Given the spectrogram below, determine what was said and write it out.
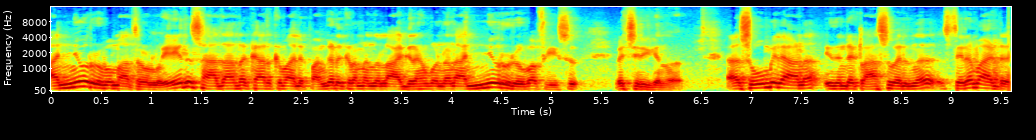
അഞ്ഞൂറ് രൂപ മാത്രമേ ഉള്ളൂ. ഏത് സാധാരണക്കാർക്കും അതിൽ പങ്കെടുക്കണമെന്നുള്ള ആഗ്രഹം കൊണ്ടാണ് അഞ്ഞൂറ് രൂപ ഫീസ് വെച്ചിരിക്കുന്നത്. സൂമിലാണ് ഇതിന്റെ ക്ലാസ് വരുന്നത്. സ്ഥിരമായിട്ട്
